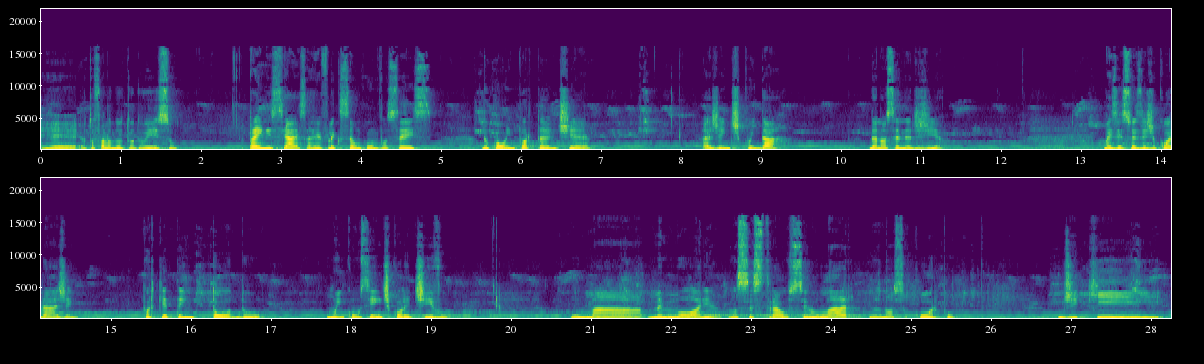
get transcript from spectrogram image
é, eu estou falando tudo isso para iniciar essa reflexão com vocês do quão importante é a gente cuidar da nossa energia. Mas isso exige coragem, porque tem todo um inconsciente coletivo, uma memória ancestral celular no nosso corpo de que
